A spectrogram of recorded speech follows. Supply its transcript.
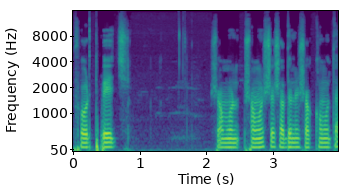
ফোর্থ পেজ সমস্যা সাধনের সক্ষমতা।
